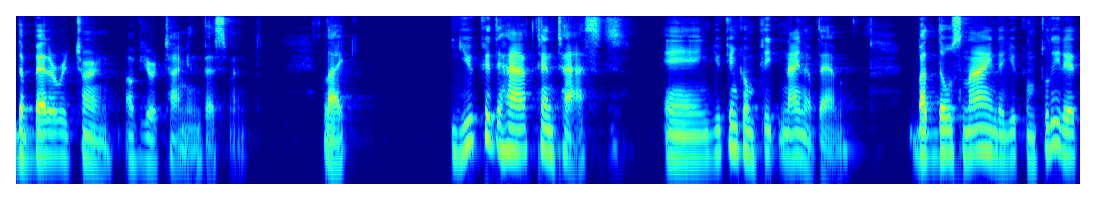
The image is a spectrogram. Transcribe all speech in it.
the better return of your time investment like you could have 10 tasks and you can complete nine of them. But those nine that you completed,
